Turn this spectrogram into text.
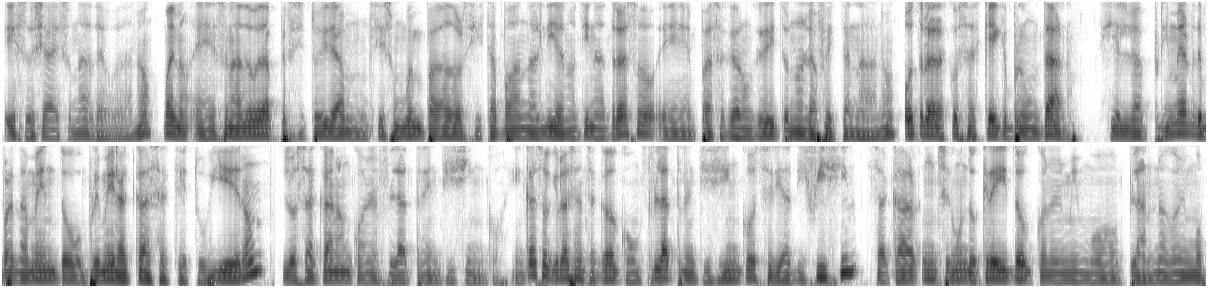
Eso ya es una deuda, ¿no? Bueno, eh, es una deuda, pero si tuviera, si es un buen pagador, si está pagando al día, no tiene atraso, eh, para sacar un crédito no le afecta nada, ¿no? Otra de las cosas que hay que preguntar, si el primer departamento o primera casa que tuvieron lo sacaron con el flat 35. En caso que lo hayan sacado con flat 35 sería difícil sacar un segundo crédito con el mismo plan, ¿no? con el mismo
